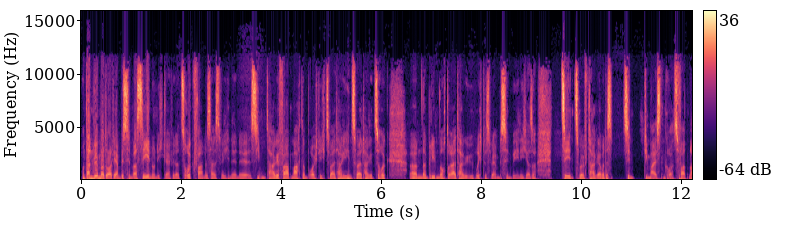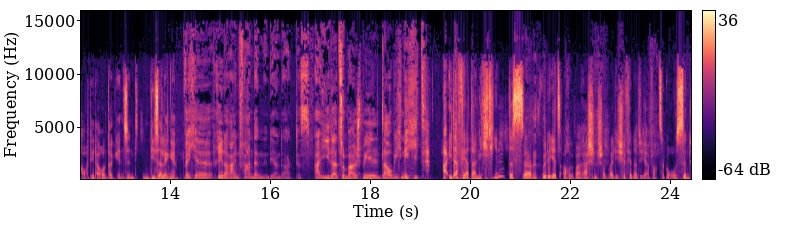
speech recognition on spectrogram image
Und dann will man dort ja ein bisschen was sehen und nicht gleich wieder zurückfahren. Das heißt, wenn ich eine, eine sieben Tage Fahrt mache, dann bräuchte ich zwei Tage hin, zwei Tage zurück. Ähm, dann blieben noch drei Tage übrig. Das wäre ein bisschen wenig. Also zehn, zwölf Tage. Aber das sind die meisten Kreuzfahrten auch, die darunter gehen, sind in dieser Länge. Welche Reedereien fahren denn in die Antarktis? AIDA zum Beispiel, glaube ich nicht. AIDA fährt da nicht hin. Das äh, würde jetzt auch überraschen schon, weil die Schiffe natürlich einfach zu groß sind.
